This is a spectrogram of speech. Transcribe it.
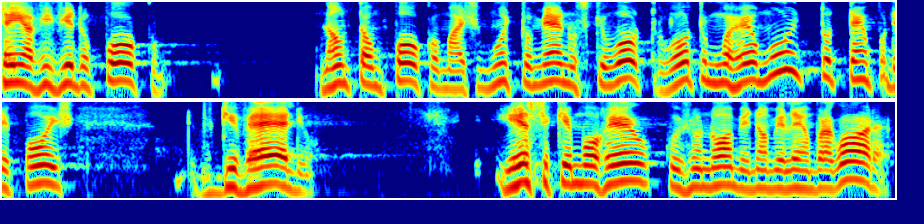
tenha vivido pouco, não tão pouco, mas muito menos que o outro, o outro morreu muito tempo depois, de velho, e esse que morreu, cujo nome não me lembro agora,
